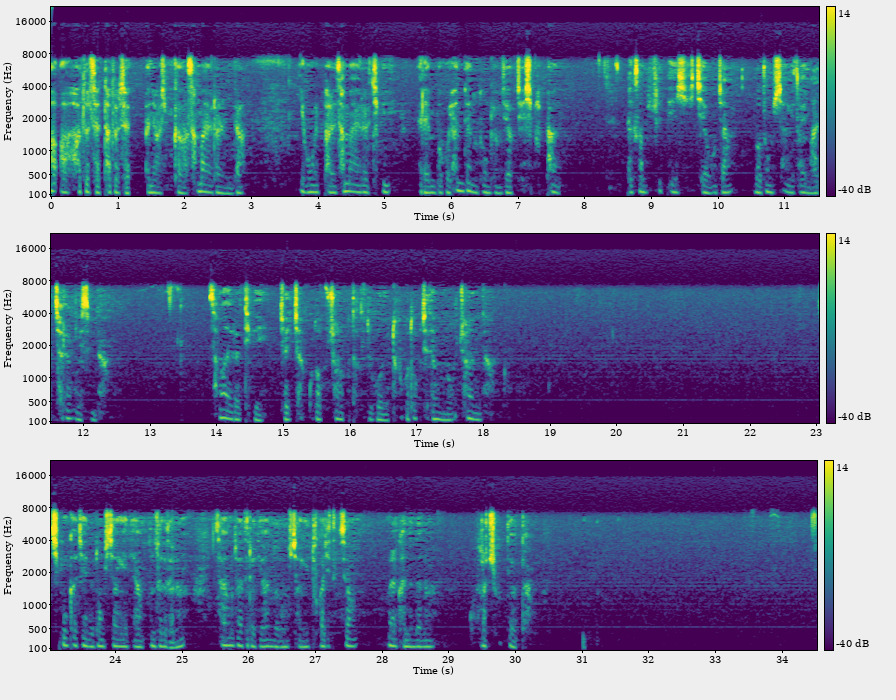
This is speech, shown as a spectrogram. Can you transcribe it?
아, 아, 하둘셋, 하둘셋. 안녕하십니까. 삼마열혈입니다. 2018 삼마열혈 TV 에렌버그 현대노동경제학 제12판 137페이지 제5장 노동시장에서의 마찰을 보겠습니다. 삼마열혈 TV 절차 구독 추천을 부탁드리고 유튜브 구독 재생 목록 추천합니다. 지금까지의 노동시장에 대한 분석에서는 사용자들에 대한 노동시장이 두 가지 특성을 갖는다는 것으로 취급되었다.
